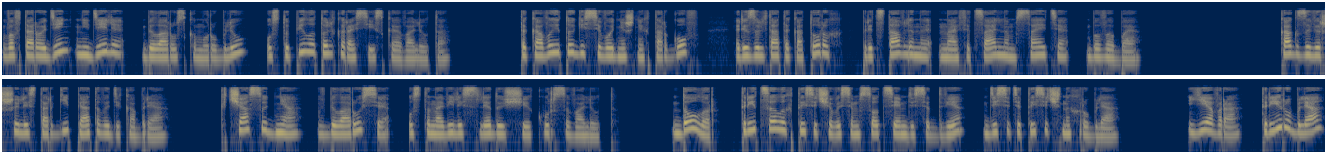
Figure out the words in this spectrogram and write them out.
Во второй день недели белорусскому рублю уступила только российская валюта. Таковы итоги сегодняшних торгов, результаты которых представлены на официальном сайте БВБ. Как завершились торги 5 декабря? К часу дня в Беларуси установились следующие курсы валют. Доллар 3,1872 десятитысячных рубля. Евро 3 рубля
